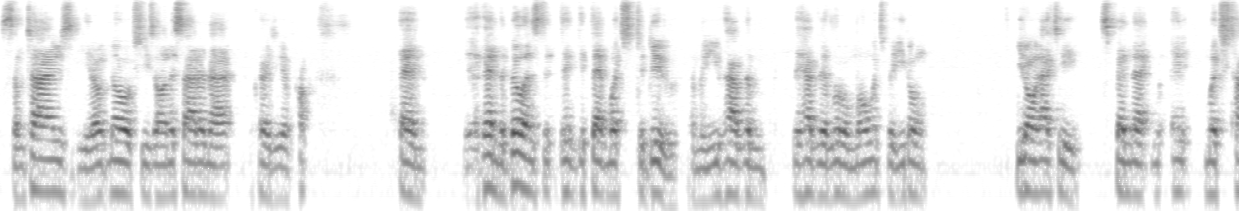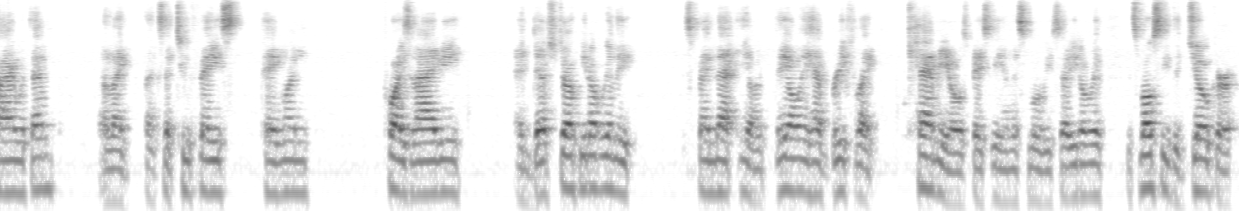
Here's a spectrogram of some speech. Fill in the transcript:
Sometimes you don't know if she's on his side or not because you have, and again, the villains didn't get that much to do. I mean, you have them; they have their little moments, but you don't, you don't actually spend that much time with them. Uh, like, like I said, Two Face, Penguin, Poison Ivy, and Deathstroke. You don't really spend that, you know, they only have brief, like, cameos, basically, in this movie, so you don't really, it's mostly the Joker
